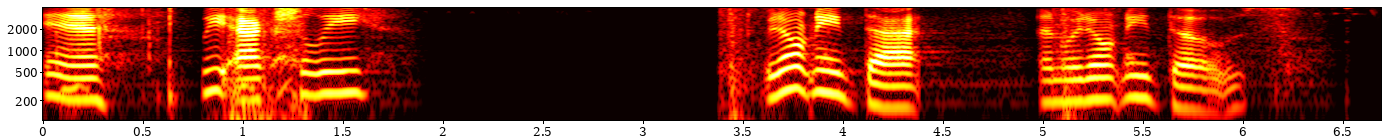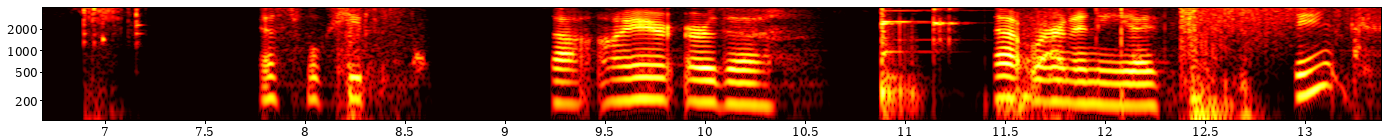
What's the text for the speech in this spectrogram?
Eh, we actually, we don't need that, and we don't need those. Guess we'll keep the iron, or the, that we're gonna need, I think.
